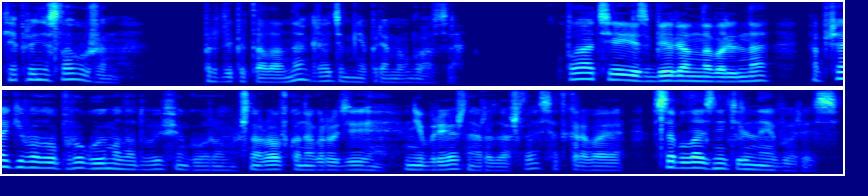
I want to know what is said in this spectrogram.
«Я принесла ужин», — пролепетала она, глядя мне прямо в глаза. Платье из беленного льна обтягивало упругую молодую фигуру. Шнуровка на груди небрежно разошлась, открывая соблазнительный вырез.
